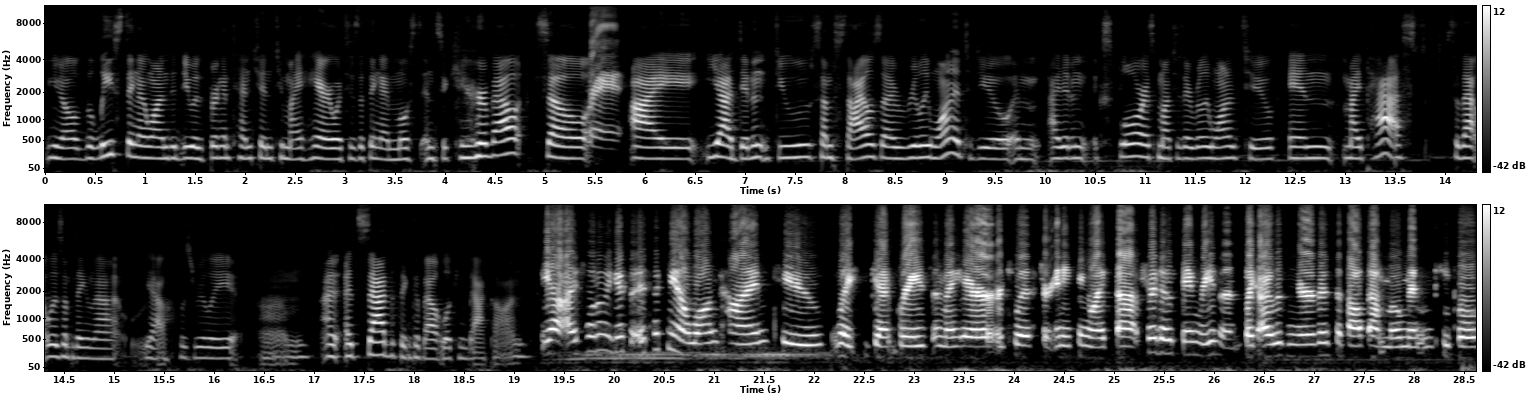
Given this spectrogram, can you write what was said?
you know, the least thing I wanted to do was bring attention to my hair, which is the thing I'm most insecure about. So right. I, yeah, didn't do some styles that I really wanted to do. And I didn't explore as much as I really wanted to in my past. So that was something that, yeah, was really, um, I, it's sad to think about looking back on. Yeah, I totally get that. It took me a long time to, like, get braids in my hair or twist or anything like that for those same reasons. Like, I was nervous about that moment when people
